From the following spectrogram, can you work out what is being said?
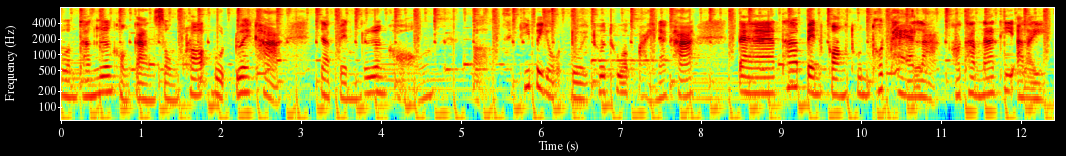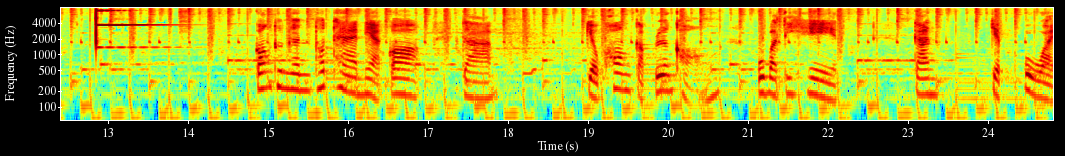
รวมทั้งเรื่องของการสงเคราะห์บุตรด้วยค่ะ จะเป็นเรื่องของออสิทธิประโยชน์โดยทั่ว ๆ ไปนะคะ แต่ถ้าเป็นกองทุนทดแทนล่ะเขาทำหน้าที่อะไร กองทุนเงินทดแทนเนี่ยก็จะเกี่ยวข้องกับเรื่องของอุบัติเหตุ การเจ็บป่วย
